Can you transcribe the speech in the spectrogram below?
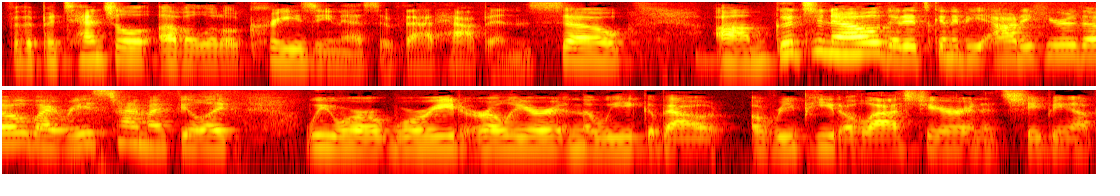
for the potential of a little craziness if that happens. So um, good to know that it's going to be out of here though by race time. I feel like we were worried earlier in the week about a repeat of last year and it's shaping up.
